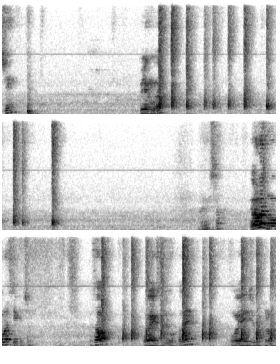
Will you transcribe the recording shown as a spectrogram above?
그치? 그냥 뭐야? 알겠어? 여러 가지 방법으로 할 수 있겠죠. 그래서 5의 x제곱분의 5의 a제곱 플러스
